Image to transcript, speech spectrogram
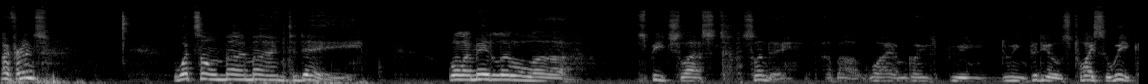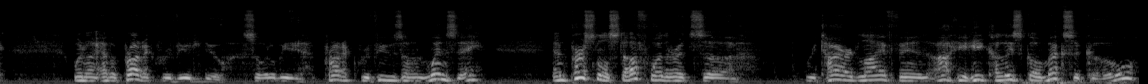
Hi friends, what's on my mind today? Well, I made a little uh, speech last Sunday about why I'm going to be doing videos twice a week when I have a product review to do. So it'll be product reviews on Wednesday and personal stuff, whether it's uh, retired life in Ajijic, Jalisco, Mexico,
